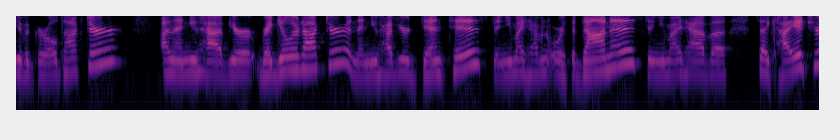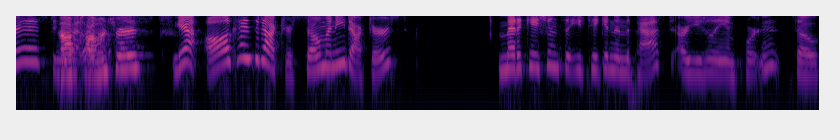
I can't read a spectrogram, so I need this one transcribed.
have a girl doctor and then you have your regular doctor and then you have your dentist and you might have an orthodontist and you might have a psychiatrist and optometrist like, yeah all kinds of doctors so many doctors. Medications that you've taken in the past are usually important so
